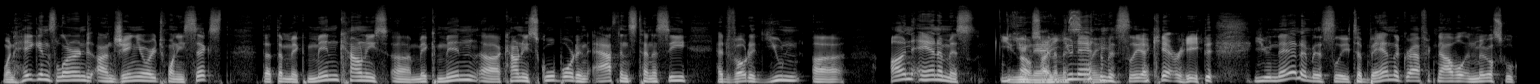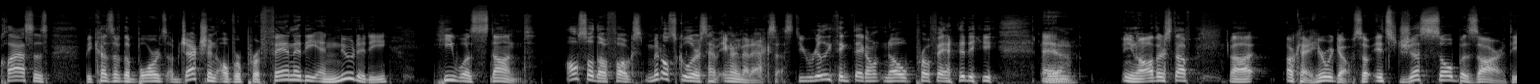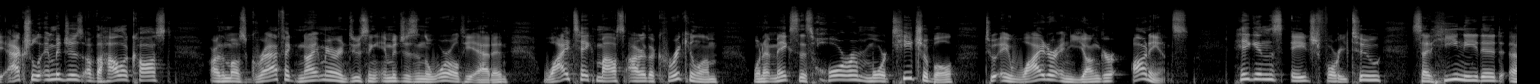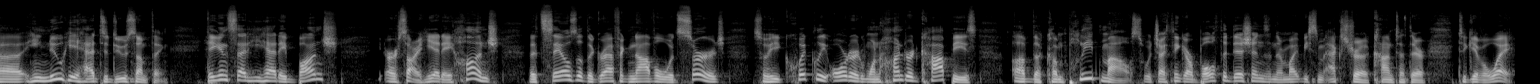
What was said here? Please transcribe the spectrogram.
When Higgins learned on January 26th that the McMinn County uh, McMinn uh, County School Board in Athens, Tennessee, had voted un, uh, unanimous, u- oh, sorry, Unanimously. unanimously, I can't read, unanimously to ban the graphic novel in middle school classes because of the board's objection over profanity and nudity, he was stunned. Also, though, folks, middle schoolers have internet access. Do you really think they don't know profanity and you know other stuff? Uh, okay, here we go. So it's just so bizarre. The actual images of the Holocaust are the most graphic, nightmare-inducing images in the world. He added, "Why take maus out of the curriculum when it makes this horror more teachable to a wider and younger audience?" Higgins, aged 42, said he needed, uh, he knew he had to do something. Higgins said he had a bunch, or sorry, he had a hunch that sales of the graphic novel would surge, so he quickly ordered 100 copies of the Complete Maus, which I think are both editions, and there might be some extra content there to give away.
